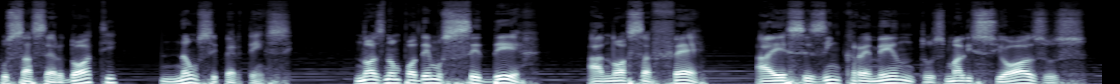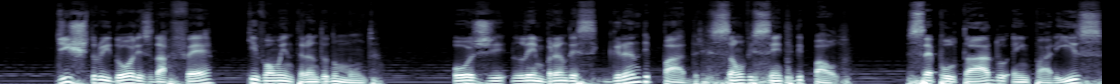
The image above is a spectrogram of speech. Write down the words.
O sacerdote não se pertence. Nós não podemos ceder a nossa fé a esses incrementos maliciosos, destruidores da fé que vão entrando no mundo. Hoje, lembrando esse grande padre, São Vicente de Paulo, sepultado em Paris,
